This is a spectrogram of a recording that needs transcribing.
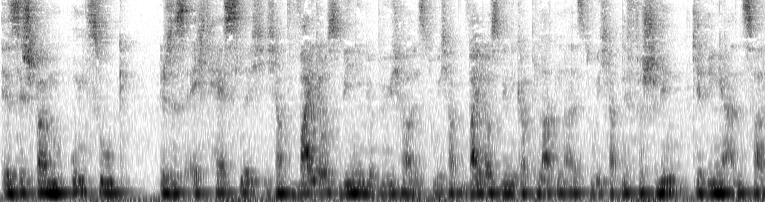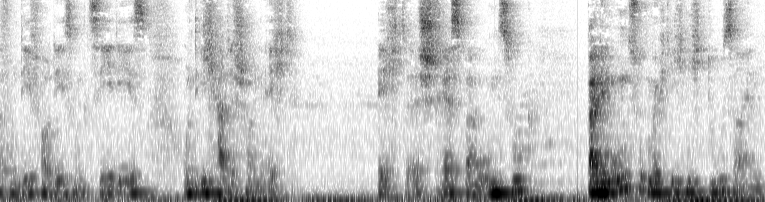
Es ist beim Umzug, ist es echt hässlich. Ich habe weitaus weniger Bücher als du, ich habe weitaus weniger Platten als du, ich habe eine verschwindend geringe Anzahl von DVDs und CDs und ich hatte schon echt, echt äh, Stress beim Umzug. Bei dem Umzug möchte ich nicht du sein.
